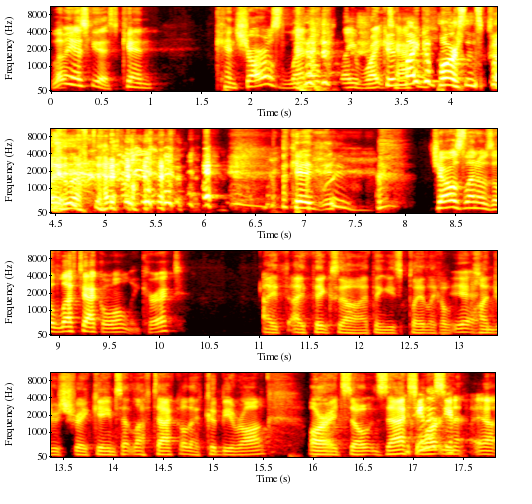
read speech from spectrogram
let me ask you this: Can can Charles Leno play right Can? Micah Parsons play left tackle? Can, Charles Leno is a left tackle only, correct? I I think so. I think he's played like a Yeah. hundred straight games at left tackle. That could be wrong. All right, so Zach see this? Martin. uh,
